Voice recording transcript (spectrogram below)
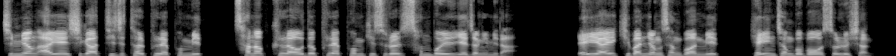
진명 INC가 디지털 플랫폼 및 산업 클라우드 플랫폼 기술을 선보일 예정입니다. AI 기반 영상 보안 및 개인정보 보호 솔루션,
